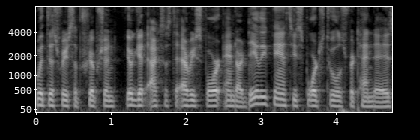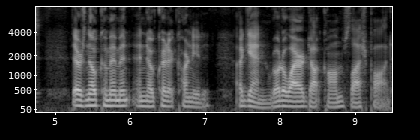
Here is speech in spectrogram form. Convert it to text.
With this free subscription, you'll get access to every sport and our daily fantasy sports tools for 10 days. There's no commitment and no credit card needed. Again, rotowire.com slash pod.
